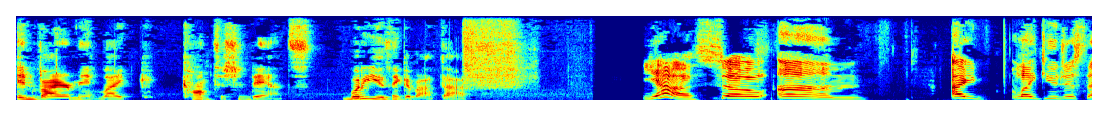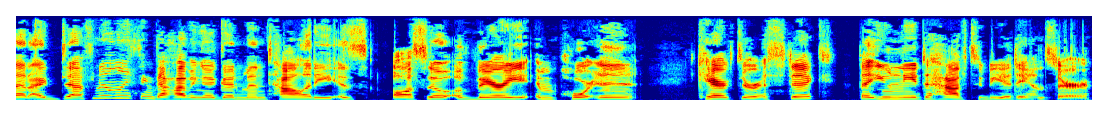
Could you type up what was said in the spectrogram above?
environment like competition dance. What do you think about that? Yeah, so um I like you just said, I definitely think that having a good mentality is also a very important characteristic that you need to have to be a dancer.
